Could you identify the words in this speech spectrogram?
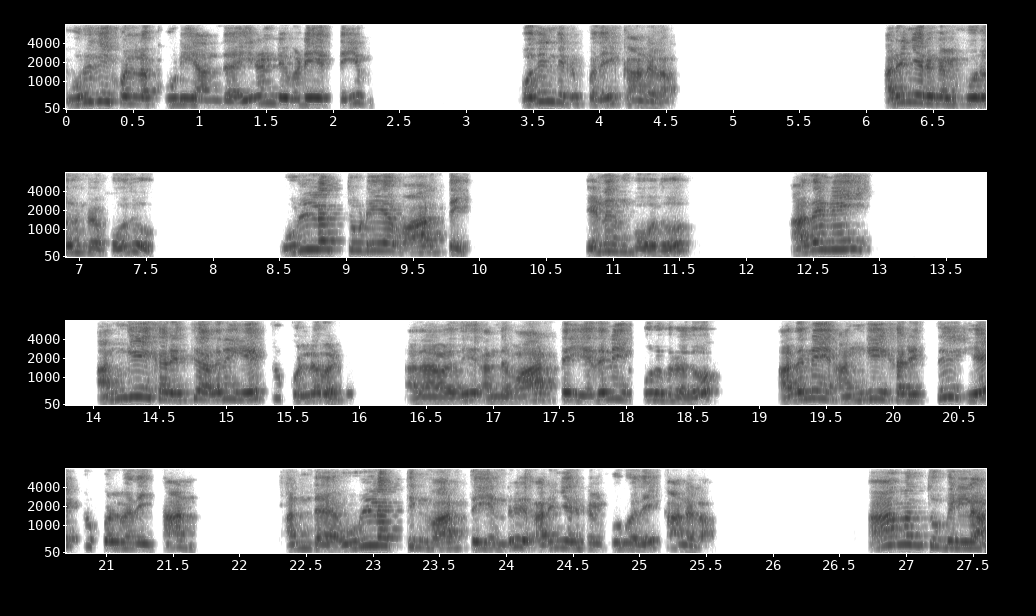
உறுதி கொள்ளக்கூடிய அந்த இரண்டு விடயத்தையும் பொதிந்திருப்பதை காணலாம். அறிஞர்கள் கூறுகின்ற போது உள்ளத்துடைய வார்த்தை எனும் போது அதனை அங்கீகரித்து அதனை ஏற்றுக்கொள்ள வேண்டும். அதாவது அந்த வார்த்தை எதனை கூறுகிறதோ அதனை அங்கீகரித்து ஏற்றுக்கொள்வதைத்தான் அந்த உள்ளத்தின் வார்த்தை என்று அறிஞர்கள் கூறுவதை காணலாம். ஆமந்து பில்லா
